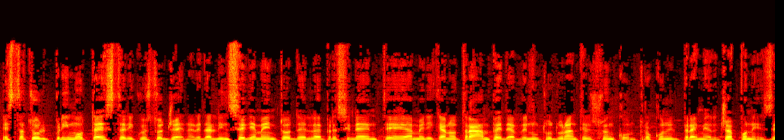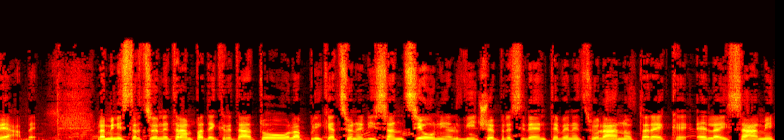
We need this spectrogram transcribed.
È stato il primo test di questo genere dall'insediamento del presidente americano Trump ed è avvenuto durante il suo incontro con il premier giapponese Abe. L'amministrazione Trump ha decretato l'applicazione di sanzioni al vicepresidente venezuelano Tarek El Aissami,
